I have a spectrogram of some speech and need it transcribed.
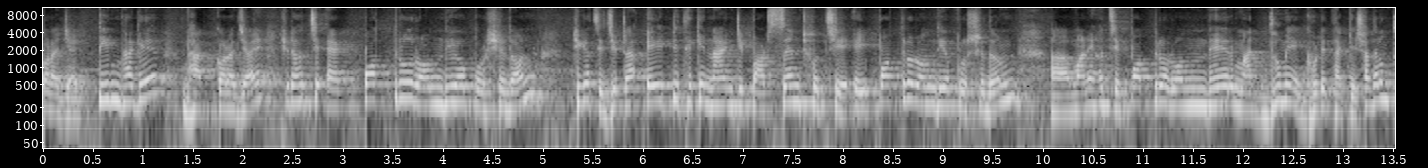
করা যায়। তিন ভাগে ভাগ করা যায় সেটা হচ্ছে এক পত্র রন্ধ্রীয় প্রসেদন ঠিক আছে, যেটা এইটি থেকে নাইনটি পার্সেন্ট হচ্ছে এই পত্র রন্ধ্রীয় প্রসেদন মানে হচ্ছে পত্র রন্ধ্রের মাধ্যমে ঘটে থাকে। সাধারণত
